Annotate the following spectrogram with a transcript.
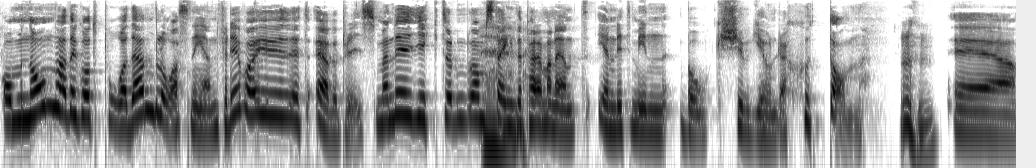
om någon hade gått på den blåsningen, för det var ju ett överpris, men det gick, de stängde permanent enligt min bok 2017. Eh,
